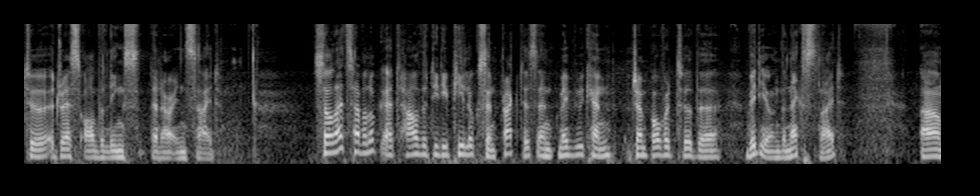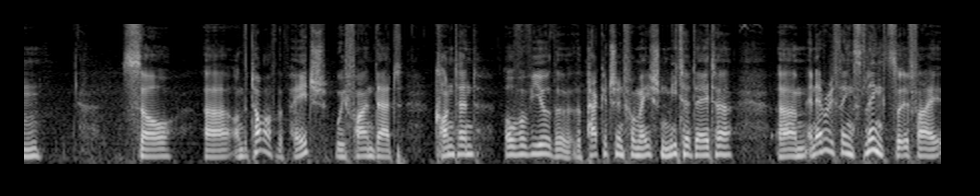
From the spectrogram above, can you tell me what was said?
to address all the links that are inside. So let's have a look at how the DDP looks in practice, and maybe we can jump over to the video on the next slide. Um, so uh, on the top of the page, we find that content overview, the, the package information, metadata, um, and everything's linked. So if I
